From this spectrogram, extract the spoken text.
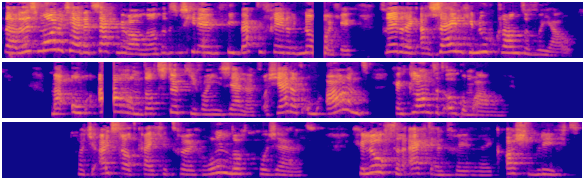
Nou, dat is mooi dat jij dit zegt, Miranda. Want dat is misschien even feedback die Frederik nodig heeft. Frederik, er zijn genoeg klanten voor jou. Maar omarm dat stukje van jezelf. Als jij dat omarmt, gaan klanten het ook omarmen. Wat je uitstraalt, krijg je terug 100%. Geloof er echt in, Frederik. Alsjeblieft.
